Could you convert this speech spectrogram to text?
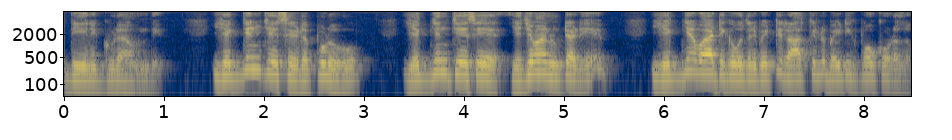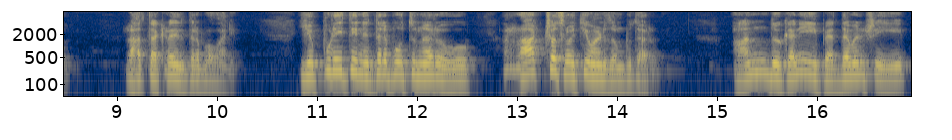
దీనికి కూడా ఉంది. యజ్ఞం చేసేటప్పుడు యజ్ఞం చేసే యజమాని ఉంటాడే యజ్ఞవాటిక వదిలిపెట్టి రాత్రిళ్ళు బయటికి పోకూడదు. రాత్రి అక్కడే నిద్రపోవాలి. ఎప్పుడైతే నిద్రపోతున్నారో రాక్షసులు వచ్చి వాడిని చంపుతారు. అందుకని ఈ పెద్ద మనిషి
